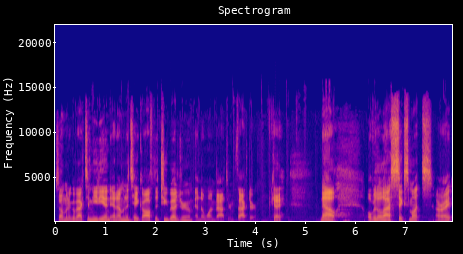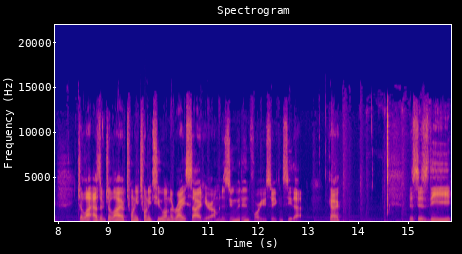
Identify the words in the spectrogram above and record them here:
So I'm gonna go back to median and I'm gonna take off the two bedroom and the one bathroom factor, okay? Now, over the last six months, all right, July as of July of 2022 on the right side here, I'm gonna zoom it in for you so you can see that, okay? This is the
